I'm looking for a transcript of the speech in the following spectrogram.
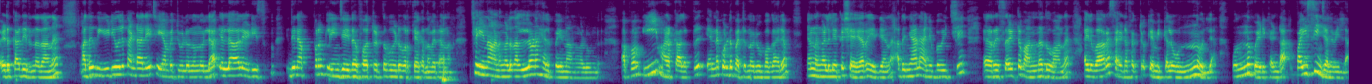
എടുക്കാതിരുന്നതാണ്. അത് വീഡിയോയിൽ കണ്ടാലേ ചെയ്യാൻ പറ്റുമല്ലോ എന്നൊന്നുമില്ല. എല്ലാ ലേഡീസും ഇതിനപ്പുറം ക്ലീൻ ചെയ്ത് എഫേർട്ട് എടുത്ത് വീട് വൃത്തിയാക്കുന്നവരാണ്. ചെയ്യുന്ന ആണുങ്ങൾ നല്ലോണം ഹെൽപ്പ് ചെയ്യുന്ന ആണുങ്ങളുണ്ട്. അപ്പം ഈ മഴക്കാലത്ത് എന്നെ കൊണ്ട് പറ്റുന്ന ഒരു ഉപകാരം ഞാൻ നിങ്ങളിലേക്ക് ഷെയർ ചെയ്തതാണ്. അത് ഞാൻ അനുഭവിച്ച് റിസൾട്ട് വന്നതുമാണ്. അതിൽ വേറെ സൈഡ് എഫക്റ്റോ കെമിക്കലോ ഒന്നുമില്ല. ഒന്നും പേടിക്കണ്ട. പൈസയും ചിലവില്ല.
